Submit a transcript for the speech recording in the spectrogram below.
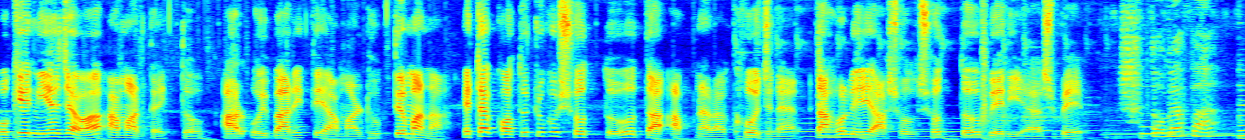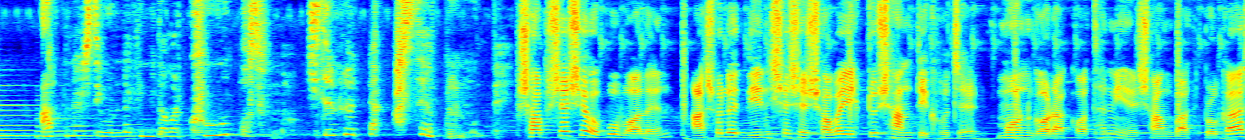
ওকে নিয়ে যাওয়া আমার দায়িত্ব। আর ওই বাড়িতে আমার ঢুকতে মানা, এটা কতটুকু সত্য তা আপনারা খোঁজ নেন। তাহলে আসল সত্য বেরিয়ে আসবে। তবে আপা, আপনার জীবনটা কিন্তু আমার খুব পছন্দ। সবশেষে অপু বলেন আসলে দিন শেষে সবাই একটু শান্তি খোঁজে। মন গড়া কথা নিয়ে সংবাদ প্রকাশ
